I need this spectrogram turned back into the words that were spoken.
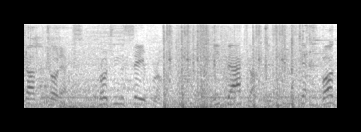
Got the codex. Approaching the safe room. Need backup. This is getting buggy.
